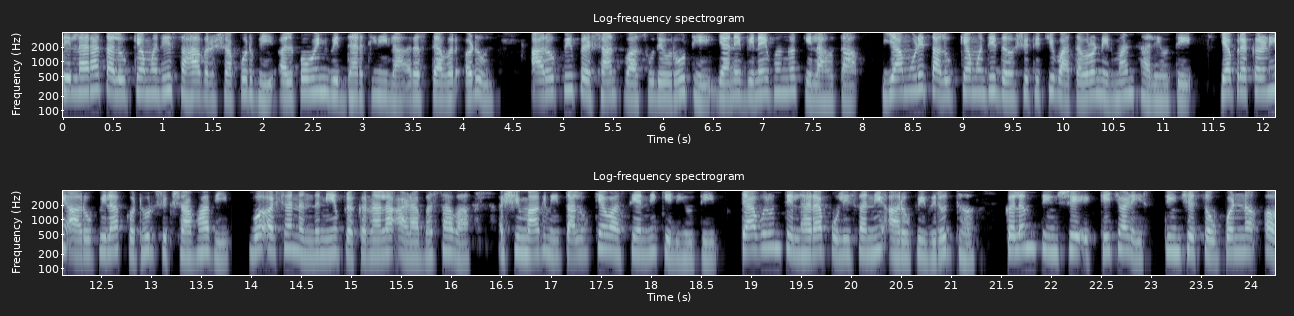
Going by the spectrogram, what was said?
तेल्हारा तालुक्यामध्ये सहा वर्षापूर्वी अल्पवयीन विद्यार्थिनीला रस्त्यावर अडून आरोपी प्रशांत वासुदेव रोठे याने विनयभंग केला होता. यामुळे तालुक्यामध्ये दहशतीचे वातावरण निर्माण झाले होते. या प्रकरणी आरोपीला कठोर शिक्षा व्हावी व अशा नंदनीय प्रकरणाला आळा बसावा अशी मागणी तालुक्यावासियांनी केली होती. त्यावरून तेल्हारा पोलिसांनी आरोपी विरुद्ध कलम तीनशे एक्केचाळीस तीनशे चौपन्न अ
